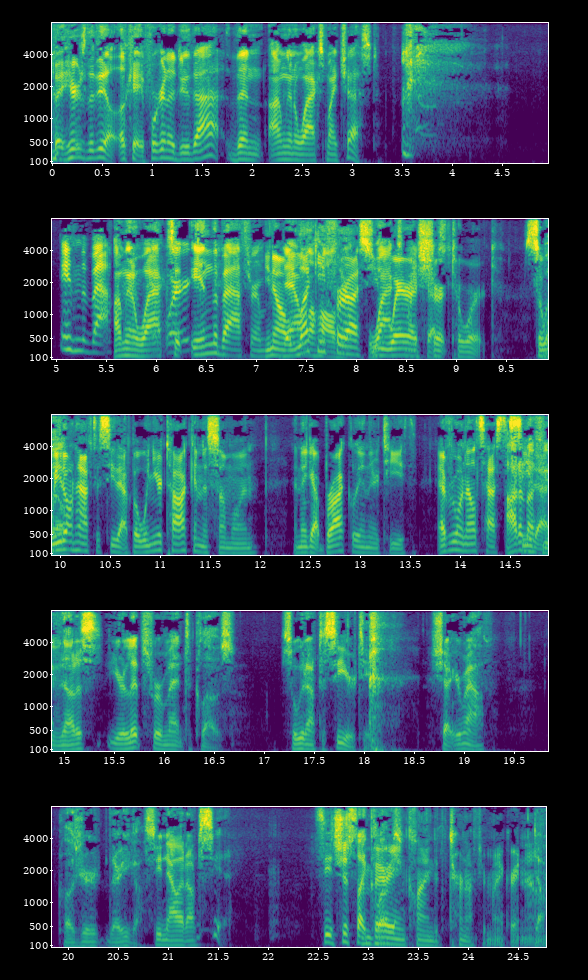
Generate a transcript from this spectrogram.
But here's the deal. Okay, if we're going to do that, then I'm going to wax my chest. in the bathroom. I'm going to wax it in the bathroom. You know, down the lucky hall for here. us, you wear my a shirt to work, so we don't have to see that. But when you're talking to someone and they got broccoli in their teeth, everyone else has to I don't see know that. if you've noticed. Your lips were meant to close, so we don't have to see your teeth. Shut your mouth. Close your. There you go. See now I don't see it. See, it's just like I'm very close. inclined to turn off your mic right now.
